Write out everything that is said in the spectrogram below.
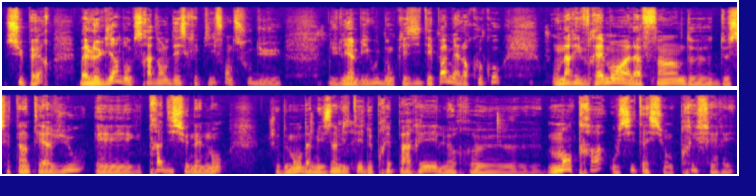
Super. Bah, le lien donc sera dans le descriptif en dessous du, du lien Bigood, donc n'hésitez pas. Mais alors Coco, on arrive vraiment à la fin de, de cette interview et traditionnellement, je demande à mes invités de préparer leur euh, mantra ou citation préférée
